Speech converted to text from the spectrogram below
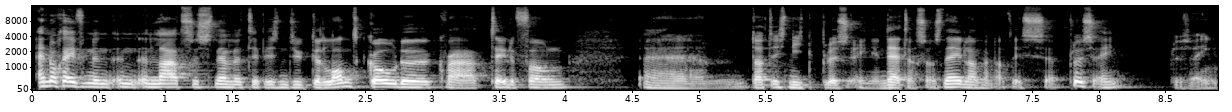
En nog even een, een, een laatste snelle tip is natuurlijk de landcode qua telefoon. Ehm, dat is niet plus 31 zoals Nederland, maar dat is eh, plus 1. Plus 1.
